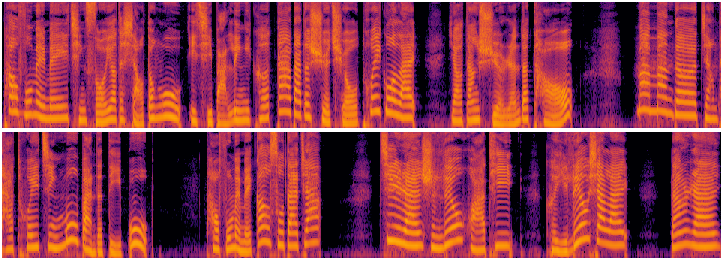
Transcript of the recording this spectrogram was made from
泡芙妹妹请所有的小动物一起把另一颗大大的雪球推过来，要当雪人的头，慢慢地将它推进木板的底部。泡芙妹妹告诉大家。既然是溜滑梯，可以溜下来，当然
